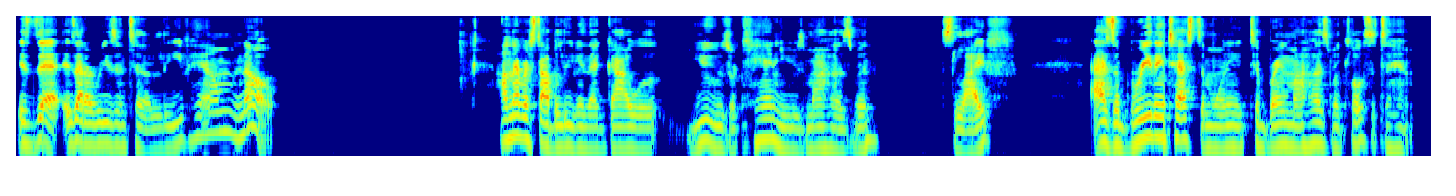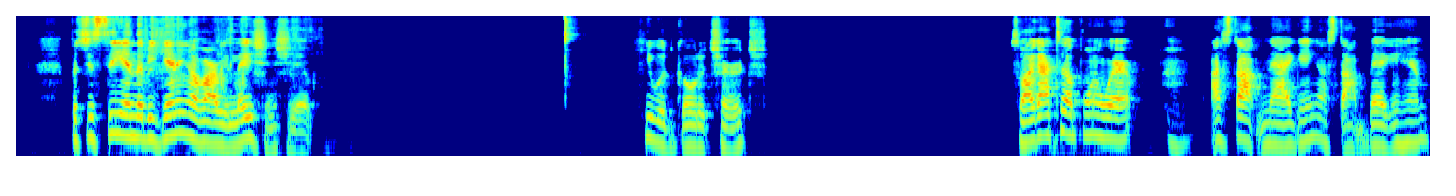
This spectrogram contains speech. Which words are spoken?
Is that is that a reason to leave him? No. I'll never stop believing that God will use or can use my husband's life as a breathing testimony to bring my husband closer to him. But you see, in the beginning of our relationship, he would go to church. So I got to a point where I stopped nagging, I stopped begging him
